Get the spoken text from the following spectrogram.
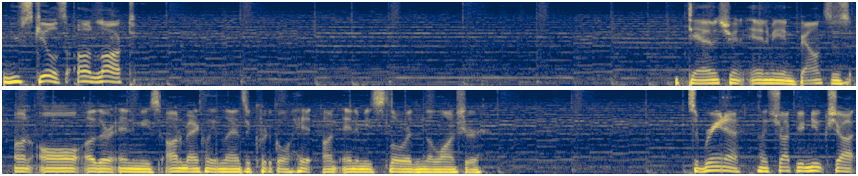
New skills unlocked. Damage to an enemy and bounces on all other enemies. Automatically lands a critical hit on enemies slower than the launcher. Sabrina, let's drop your nuke shot.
